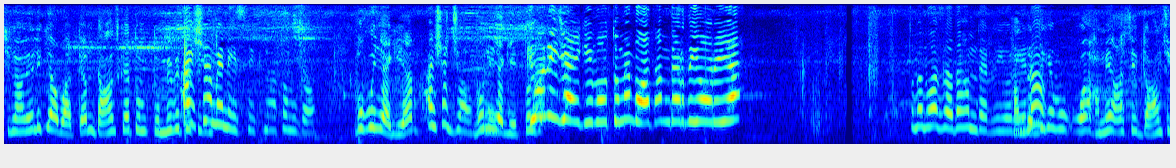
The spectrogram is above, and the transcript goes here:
चिल्लाने वाली क्या बात है? हम डांस कर तुम तुम भी तो आयशा में नहीं सीखना तुम जाओ। वो क्यों जाएगी यार? आयशा जाओ वो नहीं जाएगी, क्यों नहीं जाएगी? वो तुम्हें बहुत हमदर्दी हो रही है। तुम्हें बहुत ज़्यादा हमदर्दी हो रही है ना? वो हमें आज से डांस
